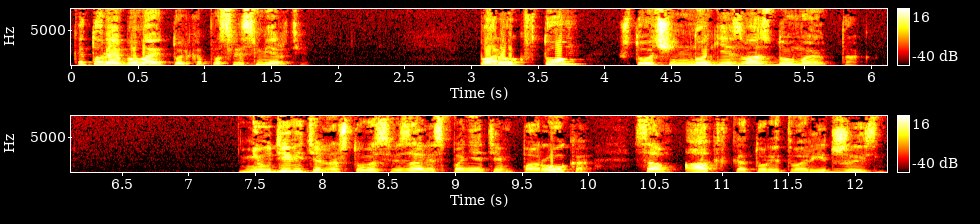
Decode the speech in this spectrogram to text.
которая бывает только после смерти. Порог в том, что очень многие из вас думают так. Неудивительно, что вы связали с понятием порока сам акт, который творит жизнь.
